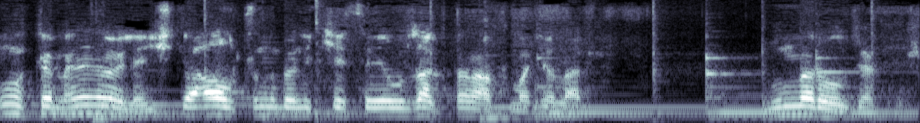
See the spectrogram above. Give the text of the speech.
Muhtemelen öyle. İşte altını böyle keseye uzaktan atmacalar. Bunlar olacakmış.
